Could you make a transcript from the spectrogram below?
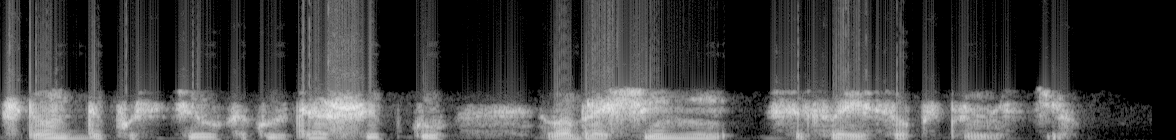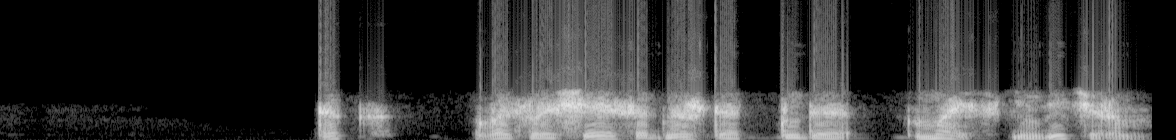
что он допустил какую-то ошибку в обращении со своей собственностью. Так, возвращаясь однажды оттуда майским вечером,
